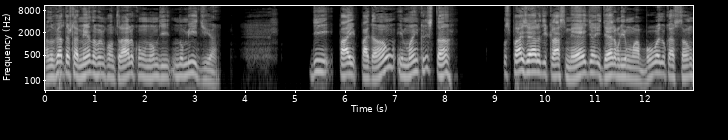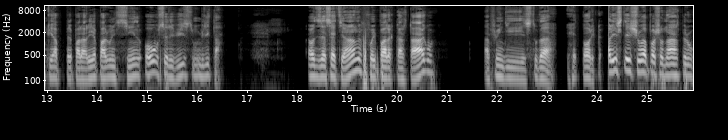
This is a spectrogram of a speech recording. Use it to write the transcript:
Mas no Velho Testamento nós vamos encontrá-lo com o nome de Numídia. De pai pagão e mãe cristã. Os pais eram de classe média e deram-lhe uma boa educação que a prepararia para o ensino ou o serviço militar aos 17 anos, foi para Cartago a fim de estudar retórica. Ali se deixou apaixonar pelo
